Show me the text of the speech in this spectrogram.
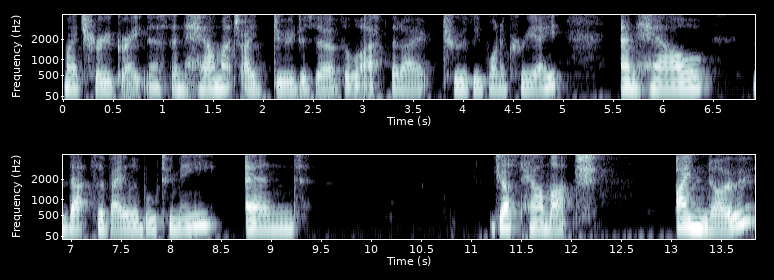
my true greatness and how much I do deserve the life that I truly want to create and how that's available to me and just how much I know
